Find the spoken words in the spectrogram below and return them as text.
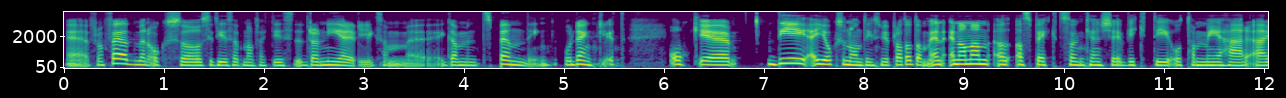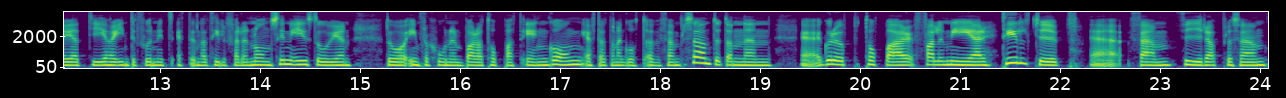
eh, från Fed, men också se till så att man faktiskt drar ner liksom, eh, government spending ordentligt. Och eh, det är ju också någonting som vi har pratat om. En, en, annan aspekt som kanske är viktig att ta med här är att det har inte funnits ett enda tillfälle någonsin i historien då inflationen bara toppat en gång efter att den har gått över 5% utan den eh, går upp, toppar, faller ner till typ eh, 5-4%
